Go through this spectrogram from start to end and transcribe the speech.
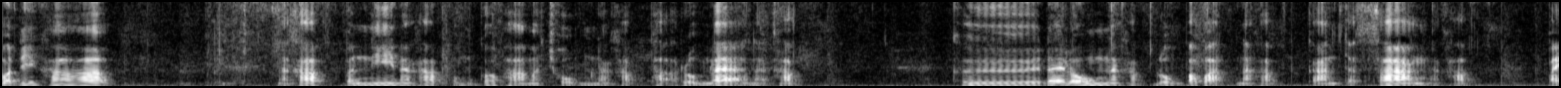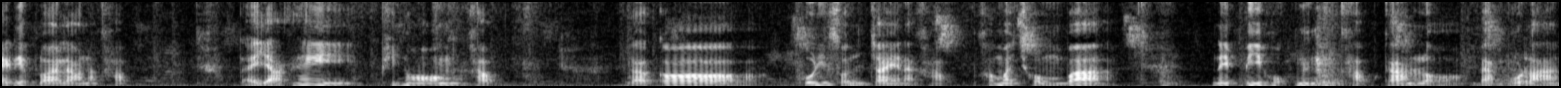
วัสดีครับนะครับ วันนี้นะครับผมก็พามาชมนะครับพระรมแร่นะครับ คือได้ลงนะครับลงประวัตินะครับ การจัดสร้างนะครับ ไปเรียบร้อยแล้วนะครับ แต่อยากให้พี่น้องนะครับ แล้วก็ผู้ที่สนใจนะครับ เข้ามาชมว่าในปี 61ครับการหล่อแบบโบราณ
